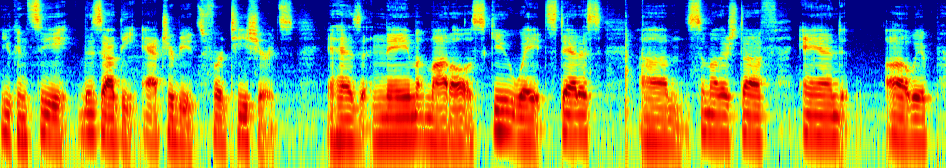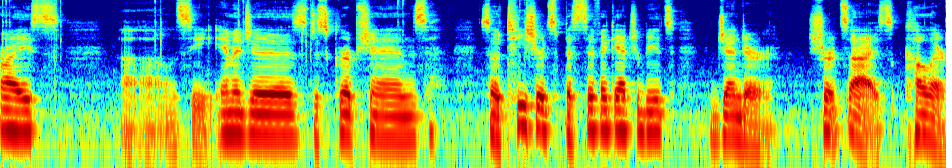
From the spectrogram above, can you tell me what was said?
You can see these are the attributes for t-shirts. It has name, model, SKU, weight, status, um, some other stuff, and uh, we have price. Uh, let's see, images, descriptions. So t-shirt specific attributes, gender, shirt size, color.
